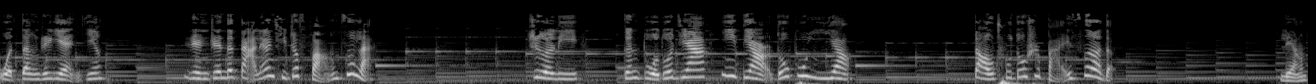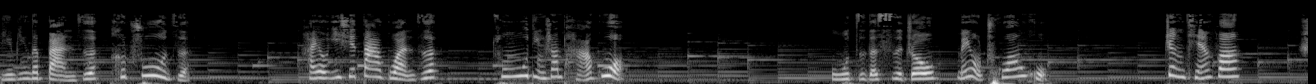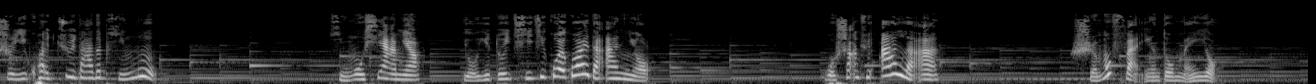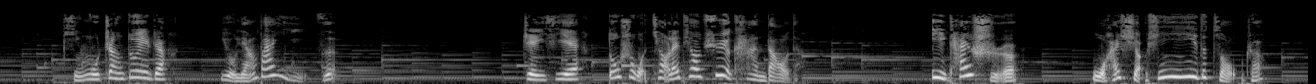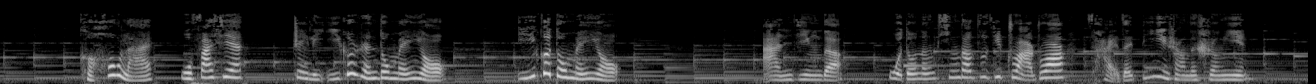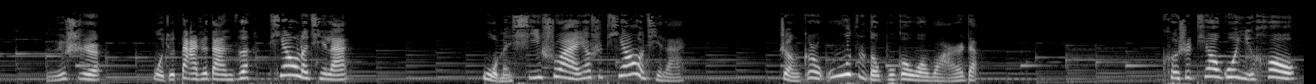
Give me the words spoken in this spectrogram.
我瞪着眼睛，认真的打量起这房子来。这里跟朵朵家一点儿都不一样，到处都是白色的。凉冰冰的板子和柱子，还有一些大管子，从屋顶上爬过。屋子的四周没有窗户，正前方是一块巨大的屏幕，屏幕下面有一堆奇奇怪怪的按钮。我上去按了按，什么反应都没有。屏幕正对着。有两把椅子，这些都是我跳来跳去看到的。一开始我还小心翼翼的走着，可后来我发现这里一个人都没有，一个都没有，安静的我都能听到自己爪爪踩在地上的声音。于是我就大着胆子跳了起来。我们蟋蟀要是跳起来，整个屋子都不够我玩的。可是跳过以后，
